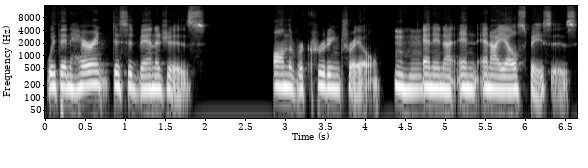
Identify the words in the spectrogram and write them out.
with inherent disadvantages on the recruiting trail mhm. and in in NIL spaces.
